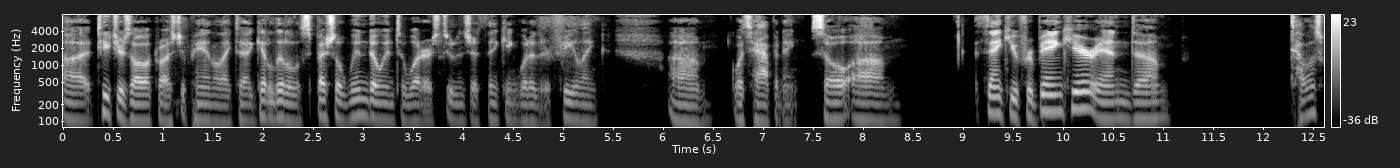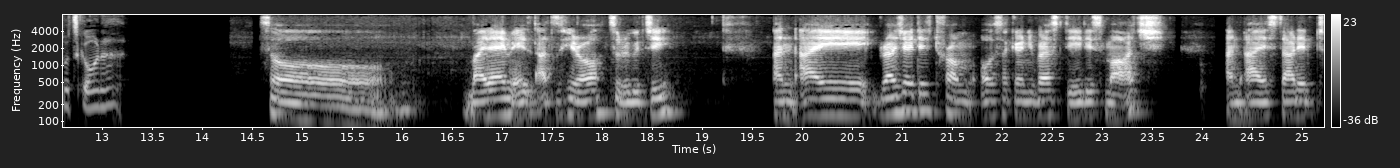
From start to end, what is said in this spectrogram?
uh, teachers all across Japan like to get a little special window into what our students are thinking, what are they feeling, um, what's happening. So, um, thank you for being here and, um, tell us what's going on. So, my name is Atsuhiro Tsuruguchi, and I graduated from Osaka University this March, and I started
